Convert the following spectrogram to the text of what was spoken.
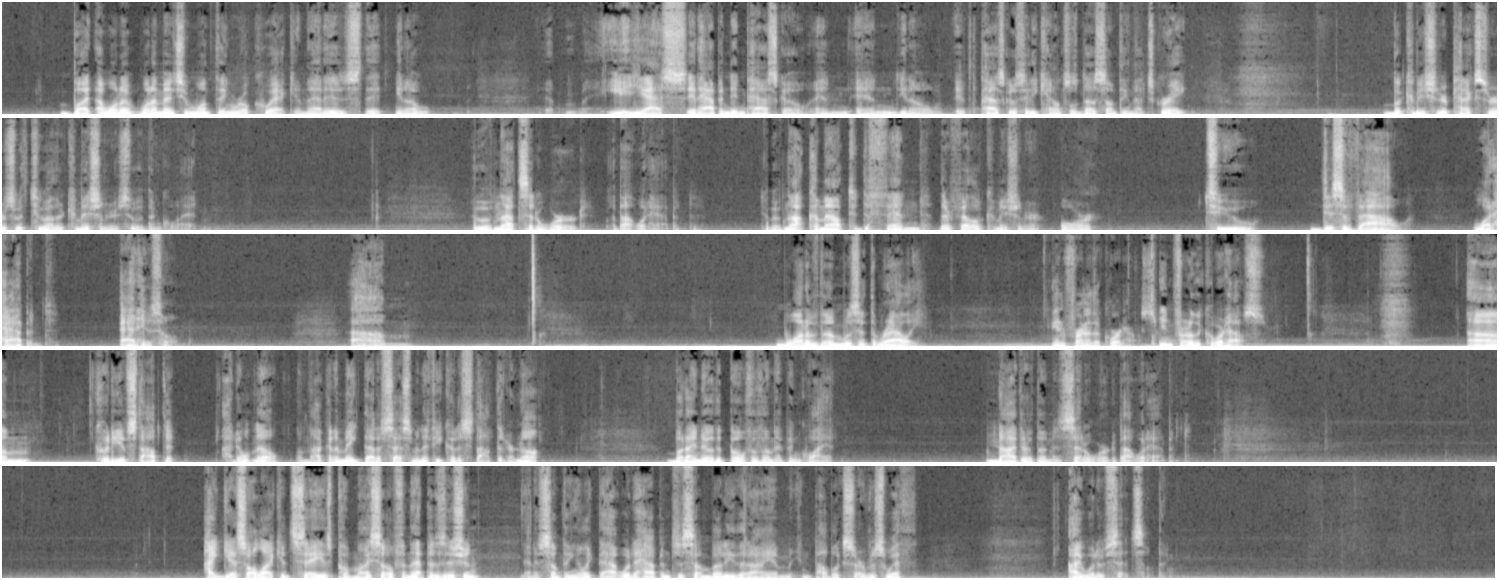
but I want to want to mention one thing real quick, and that is that you know, yes, it happened in Pasco, and and you know, if the Pasco City Council does something, that's great. But Commissioner Peck serves with two other commissioners who have been quiet, who have not said a word about what happened, who have not come out to defend their fellow commissioner or to disavow what happened at his home. Um, one of them was at the rally in front of the courthouse. in front of the courthouse. Um, could he have stopped it? I don't know. I'm not going to make that assessment if he could have stopped it or not. But I know that both of them have been quiet. Neither of them has said a word about what happened. I guess all I could say is put myself in that position. And if something like that would have happened to somebody that I am in public service with, I would have said something.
